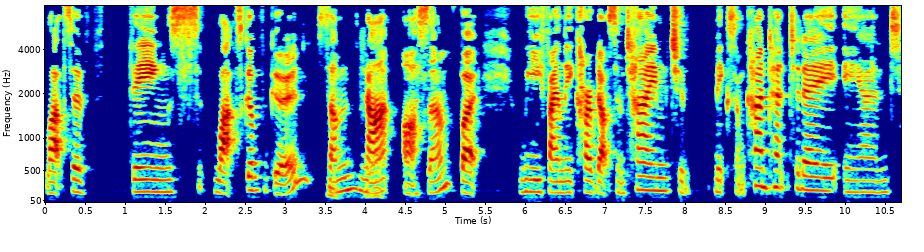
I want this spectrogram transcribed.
lots of things, lots of good, some mm-hmm. not awesome, but we finally carved out some time to make some content today and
